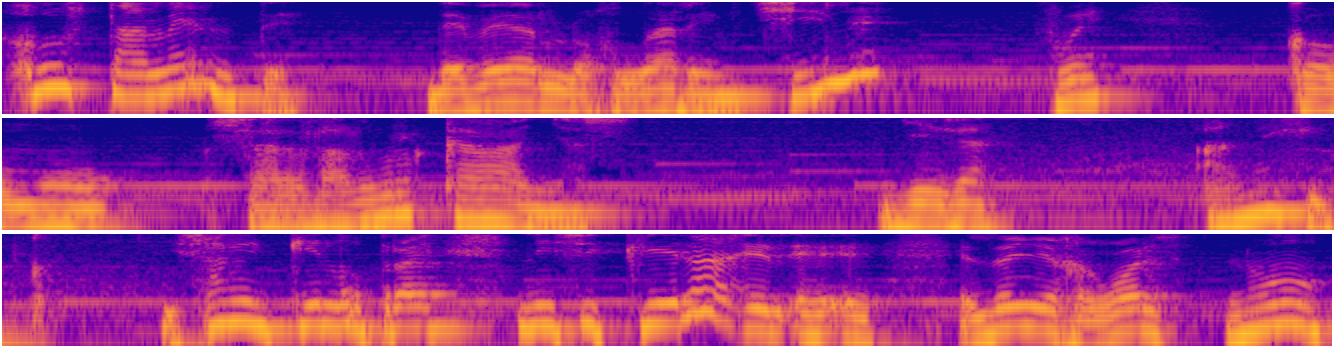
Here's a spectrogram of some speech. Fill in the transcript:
justamente de verlo jugar en Chile, fue como Salvador Cabañas llega a México. ¿Y saben quién lo trae? Ni siquiera el, eh, eh, el dueño de Jaguares. No,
